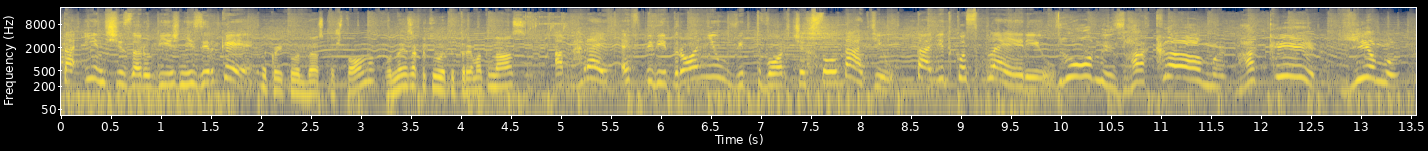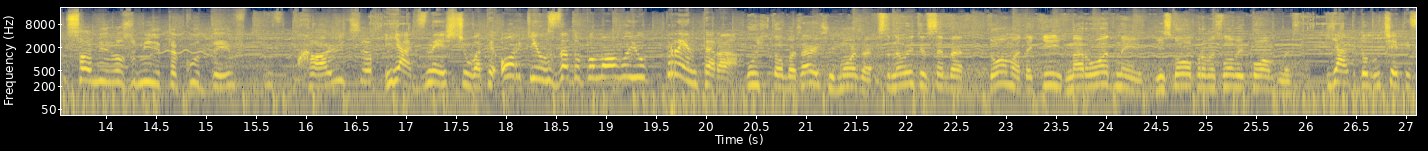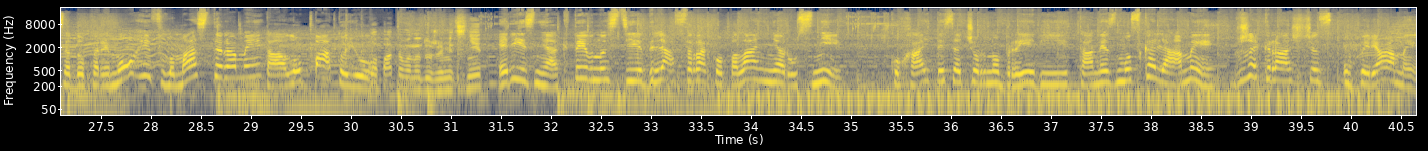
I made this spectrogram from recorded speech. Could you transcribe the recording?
Та інші зарубіжні зірки. Викликали безкоштовно. Вони захотіли підтримати нас. Апгрейд FPV дронів від творчих солдатів та від косплеєрів. Дрони з гаками, гаки їм самі розумієте, куди пхаються. Як знищувати орків за допомогою принтера. Будь-хто бажаючий може встановити в себе вдома такий народний військово-промисловий комплекс. Як долучитися до перемоги фломастерами та лопатою. Лопати вони дуже міцні. Різні активності для сракопалання русні. Кохайтеся чорнобриві та не з москалями, вже краще з упирями.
